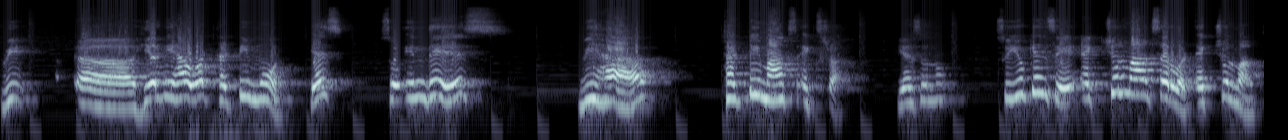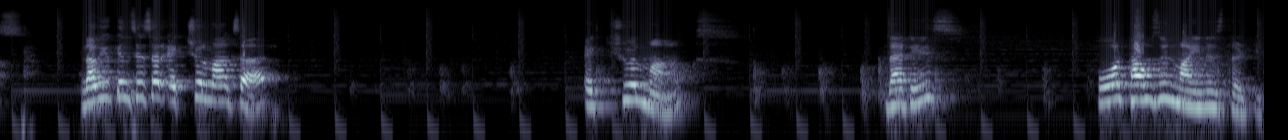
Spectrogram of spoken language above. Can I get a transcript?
we uh, here we have what? 30 more. Yes? So in this we have 30 marks extra. Yes or no so you can say actual marks are what? Actual marks. Now you can say sir actual marks are actual marks that is 4000 minus 30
